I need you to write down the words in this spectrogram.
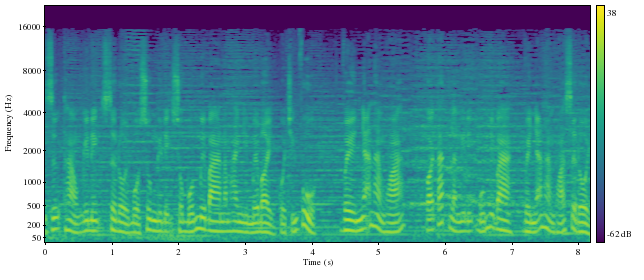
dự thảo nghị định sửa đổi bổ sung nghị định số 43 năm 2017 của Chính phủ về nhãn hàng hóa, gọi tắt là nghị định 43 về nhãn hàng hóa sửa đổi.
